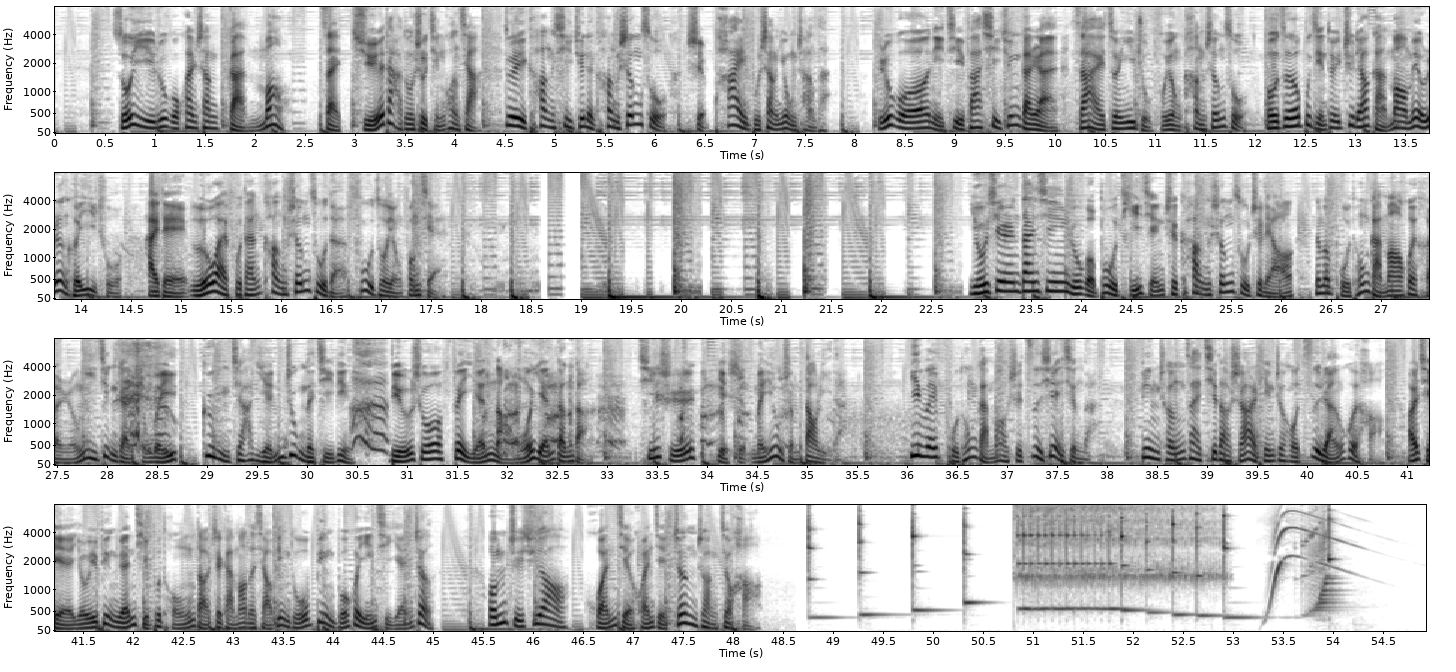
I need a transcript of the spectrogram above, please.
所以如果患上感冒，在绝大多数情况下，对抗细菌的抗生素是派不上用场的。如果你继发细菌感染，再遵医嘱服用抗生素，否则不仅对治疗感冒没有任何益处，还得额外负担抗生素的副作用风险。有些人担心，如果不提前吃抗生素治疗，那么普通感冒会很容易进展成为更加严重的疾病，比如说肺炎、脑膜炎等等。其实也是没有什么道理的，因为普通感冒是自限性的，病程在七到十二天之后自然会好，而且由于病原体不同，导致感冒的小病毒并不会引起炎症，我们只需要缓解缓解症状就好。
